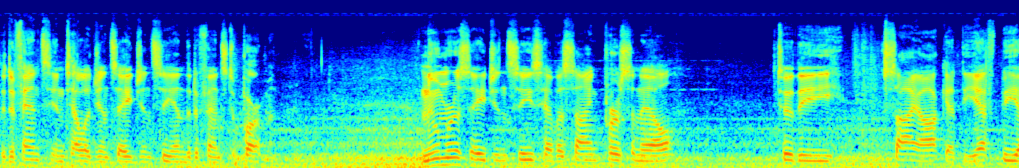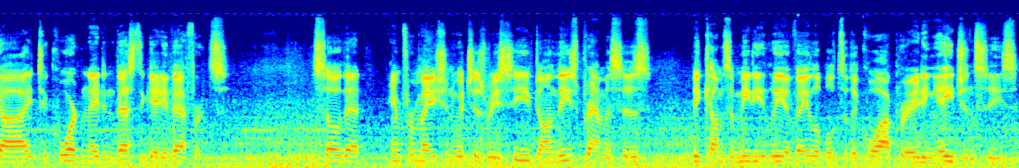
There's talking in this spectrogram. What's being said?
the Defense Intelligence Agency, and the Defense Department. Numerous agencies have assigned personnel to the SIOC at the FBI to coordinate investigative efforts so that information which is received on these premises becomes immediately available to the cooperating agencies.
